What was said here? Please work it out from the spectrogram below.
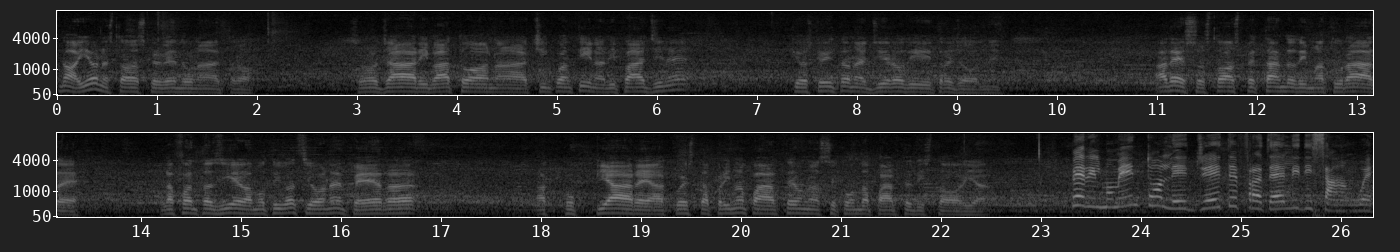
No, io ne sto scrivendo un altro. Sono già arrivato a una cinquantina di pagine che ho scritto nel giro di tre giorni. Adesso sto aspettando di maturare la fantasia e la motivazione per accoppiare a questa prima parte una seconda parte di storia. Per il momento leggete Fratelli di Sangue,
